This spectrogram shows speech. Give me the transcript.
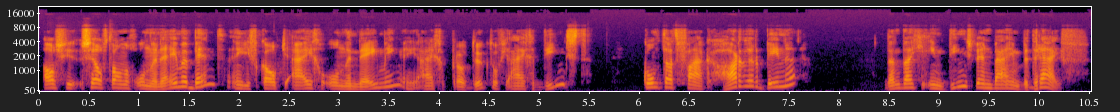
als je zelfstandig ondernemer bent en je verkoopt je eigen onderneming en je eigen product of je eigen dienst, komt dat vaak harder binnen dan dat je in dienst bent bij een bedrijf.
